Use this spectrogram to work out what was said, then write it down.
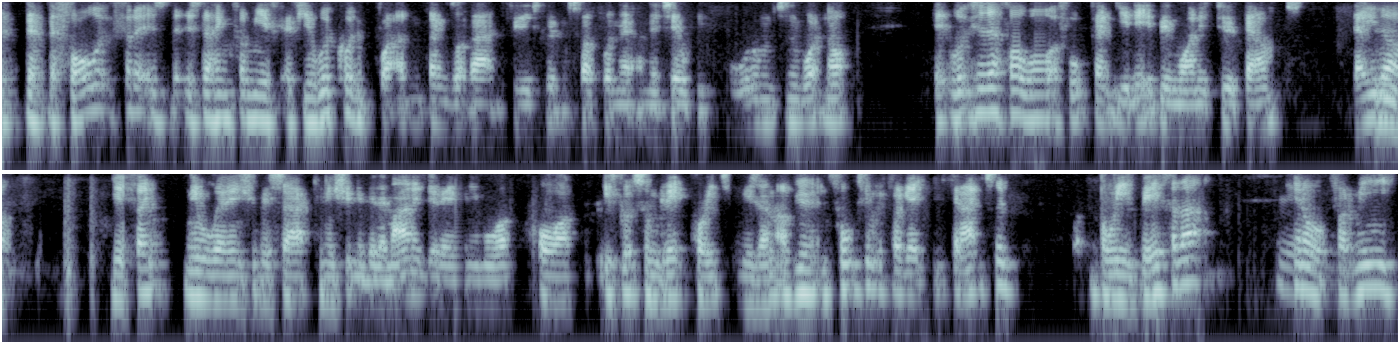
the, the, the fallout for it is, is the thing for me. If, if you look on Twitter and things like that, and Facebook and stuff on the, on the Celtic forums and whatnot, it looks as if a lot of folk think you need to be in one of two camps. Either mm. you think Neil Lennon should be sacked and he shouldn't be the manager anymore, or he's got some great points in his interview. And folks seem to forget you can actually believe both of that. Yeah. You know, for me,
